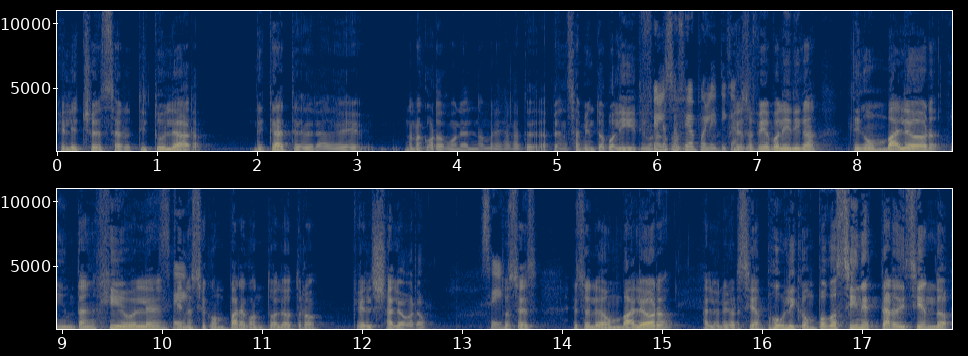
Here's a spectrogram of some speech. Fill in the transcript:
el hecho de ser titular de cátedra de, no me acuerdo cómo era el nombre de la cátedra, pensamiento político, Filosofía política. filosofía política, tenga un valor intangible Sí. que no se compara con todo lo otro que él ya logró. Sí. Entonces, eso le da un valor a la universidad pública un poco sin estar diciendo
